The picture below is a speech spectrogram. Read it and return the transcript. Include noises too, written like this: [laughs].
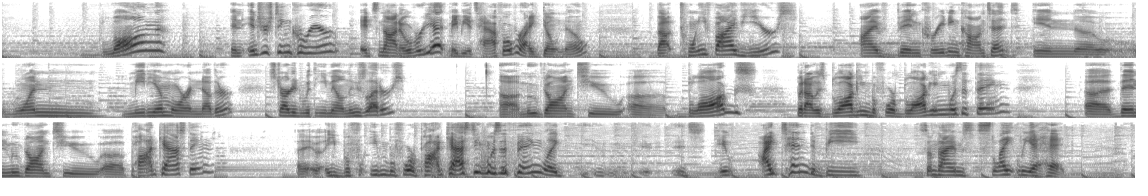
long and interesting career. It's not over yet. Maybe it's half over. I don't know. About 25 years, I've been creating content in uh, one medium or another. Started with email newsletters, uh, moved on to uh, blogs, but I was blogging before blogging was a thing. Uh, then moved on to uh, podcasting. Uh, even before, podcasting was a thing, like it's it. I tend to be sometimes slightly ahead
